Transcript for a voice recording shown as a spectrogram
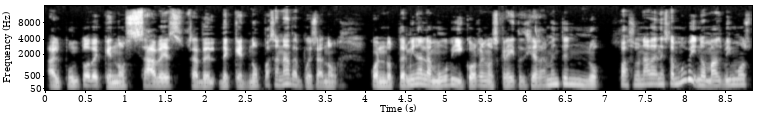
al punto de que no sabes, o sea, de, que no pasa nada, pues, no, cuando termina la movie y corren los créditos, dices, realmente no pasó nada en esta movie, nomás vimos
